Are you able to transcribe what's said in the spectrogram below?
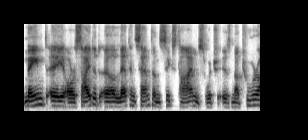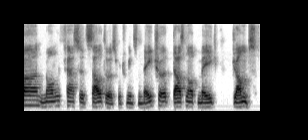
named a or cited a Latin sentence six times, which is natura non facit saltus, which means nature does not make jumps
